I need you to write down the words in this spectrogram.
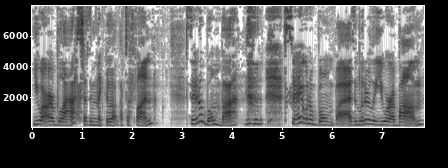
You are a blast, as in like lots of fun. Sei una bomba. Sei una bomba, as in literally you are a bomb.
